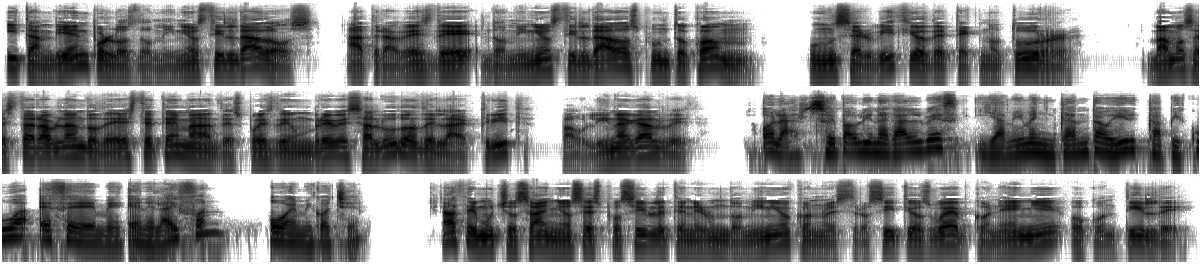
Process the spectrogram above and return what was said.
Y también por los dominios tildados, a través de dominiostildados.com, un servicio de Tecnotour. Vamos a estar hablando de este tema después de un breve saludo de la actriz Paulina Galvez. Hola, soy Paulina Galvez y a mí me encanta oír Capicúa FM en el iPhone o en mi coche. Hace muchos años es posible tener un dominio con nuestros sitios web con ñ o con tilde.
